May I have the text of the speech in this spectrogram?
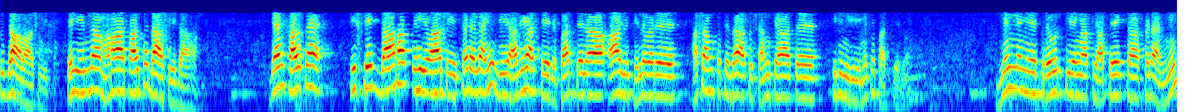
සුද්ධාවාසීක. එහි ඉන්නවා මහා කල්ප 16000. දැන් කල්ප 31000ක් එහි වාසය කරලා ඉදී අරිහත්ත්වයට පත් වෙලා ආයු කෙලවර අසංකත ධාතු සංඛ්‍යාත පිරිනිවීමට පත් වෙනවා. මෙන්න මේ ප්‍රවෘත්තියෙන් අපි අපේක්ෂා කරන්නේ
